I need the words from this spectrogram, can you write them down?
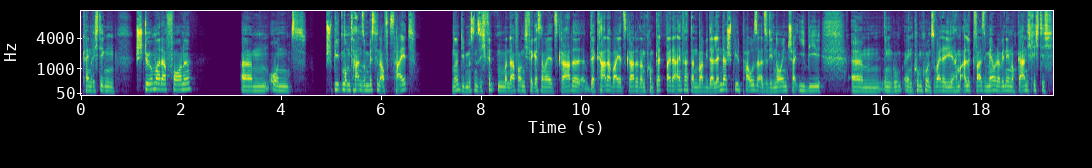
keinen richtigen Stürmer da vorne ähm, und spielt momentan so ein bisschen auf Zeit. Ne, die müssen sich finden. Man darf auch nicht vergessen, aber jetzt gerade, der Kader war jetzt gerade dann komplett bei der Eintracht. Dann war wieder Länderspielpause, also die neuen Chaibi, ähm, Nkunku und so weiter, die haben alle quasi mehr oder weniger noch gar nicht richtig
